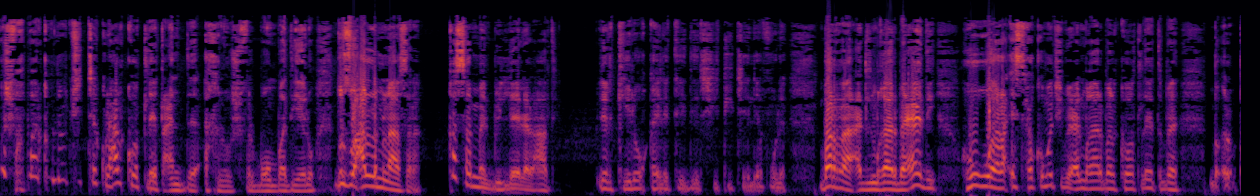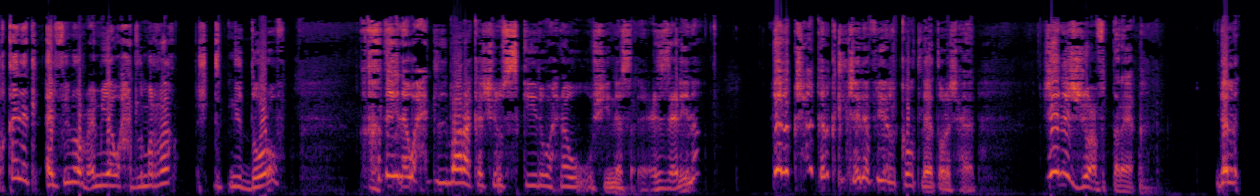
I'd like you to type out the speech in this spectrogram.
واش في أخباركم تمشي تاكل على الكوتليط عند أخنوش في البومبا ديالو؟ دوزو على المناصرة. قسما بالله العظيم. الكيلو قايلة كيدير شي 3000 ولا برا عند المغاربة عادي. هو رئيس الحكومة تيبيع المغاربة الكوتليط بقيله 2400 واحد المرة شدتني الظروف. خدينا واحد البركة شي نص كيلو وحنا وشي ناس عز علينا. قال لك شحال؟ قال لك 3000 ريال الكوتليط ولا شحال؟ جانا الجوع في الطريق. قال لك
